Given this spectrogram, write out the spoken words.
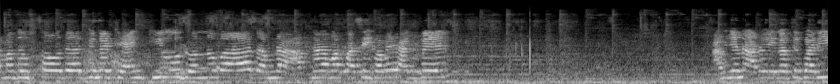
আমাদের উৎসাহ দেওয়ার জন্য থ্যাংক ইউ ধন্যবাদ। আমরা আপনারা আমার পাশে এইভাবে থাকবেন। আমি যেন আরও এগাতে পারি।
